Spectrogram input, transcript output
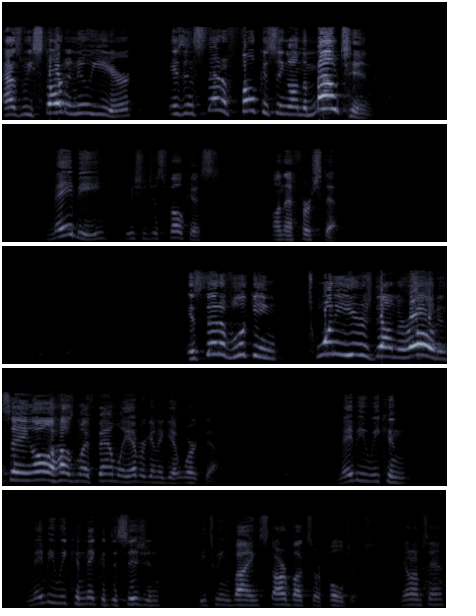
as we start a new year is instead of focusing on the mountain, maybe we should just focus on that first step. Instead of looking 20 years down the road and saying, "Oh, how's my family ever going to get worked out?" Maybe we can maybe we can make a decision between buying Starbucks or Folgers. You know what I'm saying?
